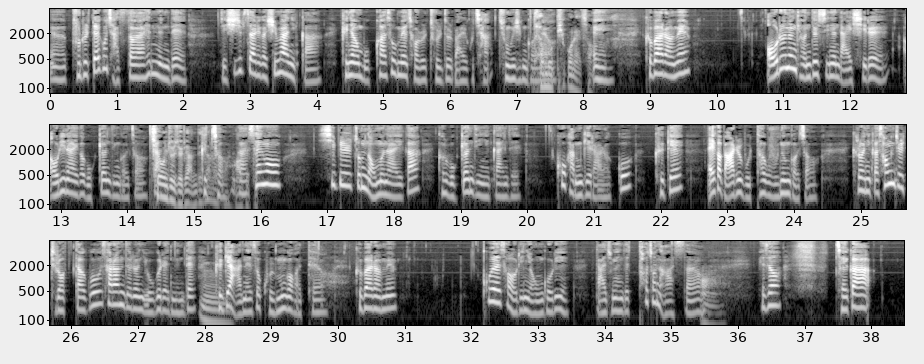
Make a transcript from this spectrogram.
어, 불을 떼고 잤어야 했는데 이제 시집살이가 심하니까 그냥 목화 소매 저를 둘둘 말고 자, 주무신 거예요. 너무 피곤해서. 예. 그 바람에 어른은 견딜 수 있는 날씨를 어린아이가 못 견딘 거죠. 그러니까 체온 조절이 안 되잖아요. 그쵸. 아, 그러니까 그쵸. 생후 10일 좀 넘은 아이가 그걸 못 견디니까 이제 코 감기를 앓았고 그게 애가 말을 못하고 우는 거죠. 그러니까 성질 더럽다고 사람들은 욕을 했는데 음. 그게 안에서 곪은 것 같아요. 그 바람에 코에서 어린 연골이 나중에 이제 터져 나왔어요. 어. 그래서 제가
